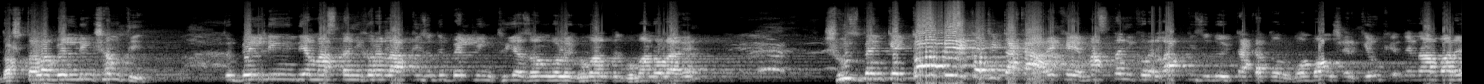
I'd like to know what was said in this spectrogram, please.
দশতলা বিল্ডিং শান্তি। তো বিল্ডিং দিয়ে মাস্তানি করে লাভ কি যদি বিল্ডিং থুইয়া জঙ্গলে ঘুমাতে ঘুমানো লাগে? সুইস ব্যাংকে কোটি কোটি টাকা রেখে মাস্তানি করে লাভ কি যদি ওই টাকা তোর বংশের কেউ খেতে না পারে?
